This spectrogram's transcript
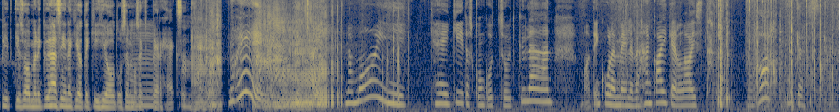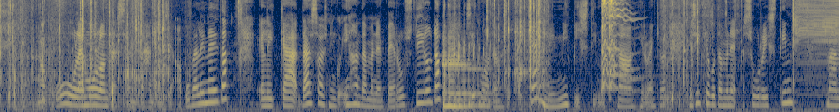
pitkin Suomea, niin kyllähän siinäkin jotenkin hioutui semmoiseksi mm. perheeksi. No hei! No moi! Hei, kiitos kun kutsuit kylään. Mä otin kuule meille vähän kaikenlaista. Aha, mikäs? Kuule, mulla on tässä nyt vähän tämmöisiä apuvälineitä. Eli tässä olisi niinku ihan tämmönen perusdildo. Sitten mulla on tämmöiset kännin nipistimet. Nämä on hirveän kivat. Ja sitten joku tämmönen suristin. Mä en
